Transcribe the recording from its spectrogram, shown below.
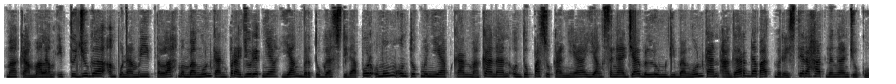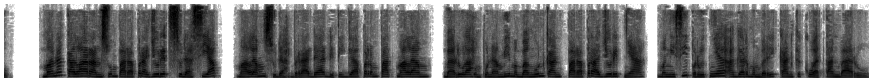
Maka malam itu juga Empu Nambi telah membangunkan prajuritnya yang bertugas di dapur umum untuk menyiapkan makanan untuk pasukannya yang sengaja belum dibangunkan agar dapat beristirahat dengan cukup. Manakala ransum para prajurit sudah siap, malam sudah berada di tiga perempat malam, barulah Empu Nambi membangunkan para prajuritnya, mengisi perutnya agar memberikan kekuatan baru.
